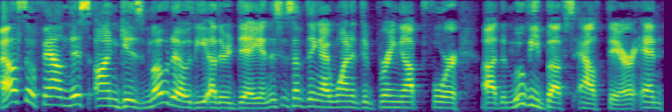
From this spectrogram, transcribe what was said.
I also found this on Gizmodo the other day, and this is something I wanted to bring up for uh, the movie buffs out there. And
